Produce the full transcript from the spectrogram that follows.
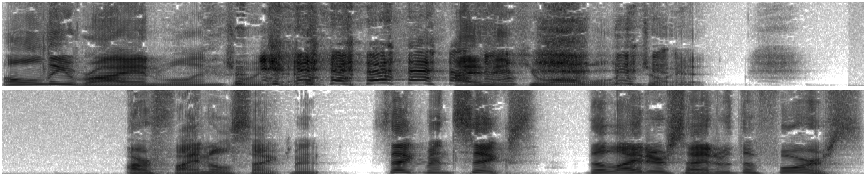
Only Ryan will enjoy that. I think you all will enjoy it. Our final segment, segment six, the lighter side of the force.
